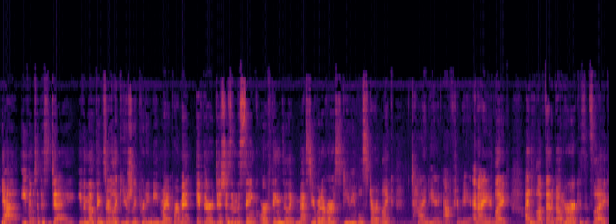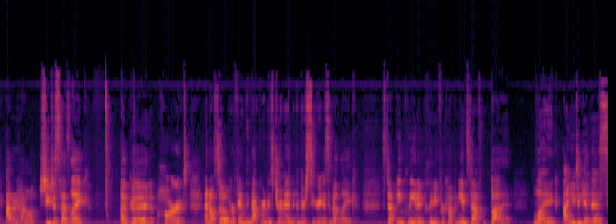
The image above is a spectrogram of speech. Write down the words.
yeah, even to this day, even though things are like usually pretty neat in my apartment, if there are dishes in the sink or if things are like messy or whatever, Stevie will start like tidying after me. And I like, I love that about her because it's like, I don't know, she just has like a good heart. And also her family background is German and they're serious about like stuff being clean and cleaning for company and stuff. But like, I need to get this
